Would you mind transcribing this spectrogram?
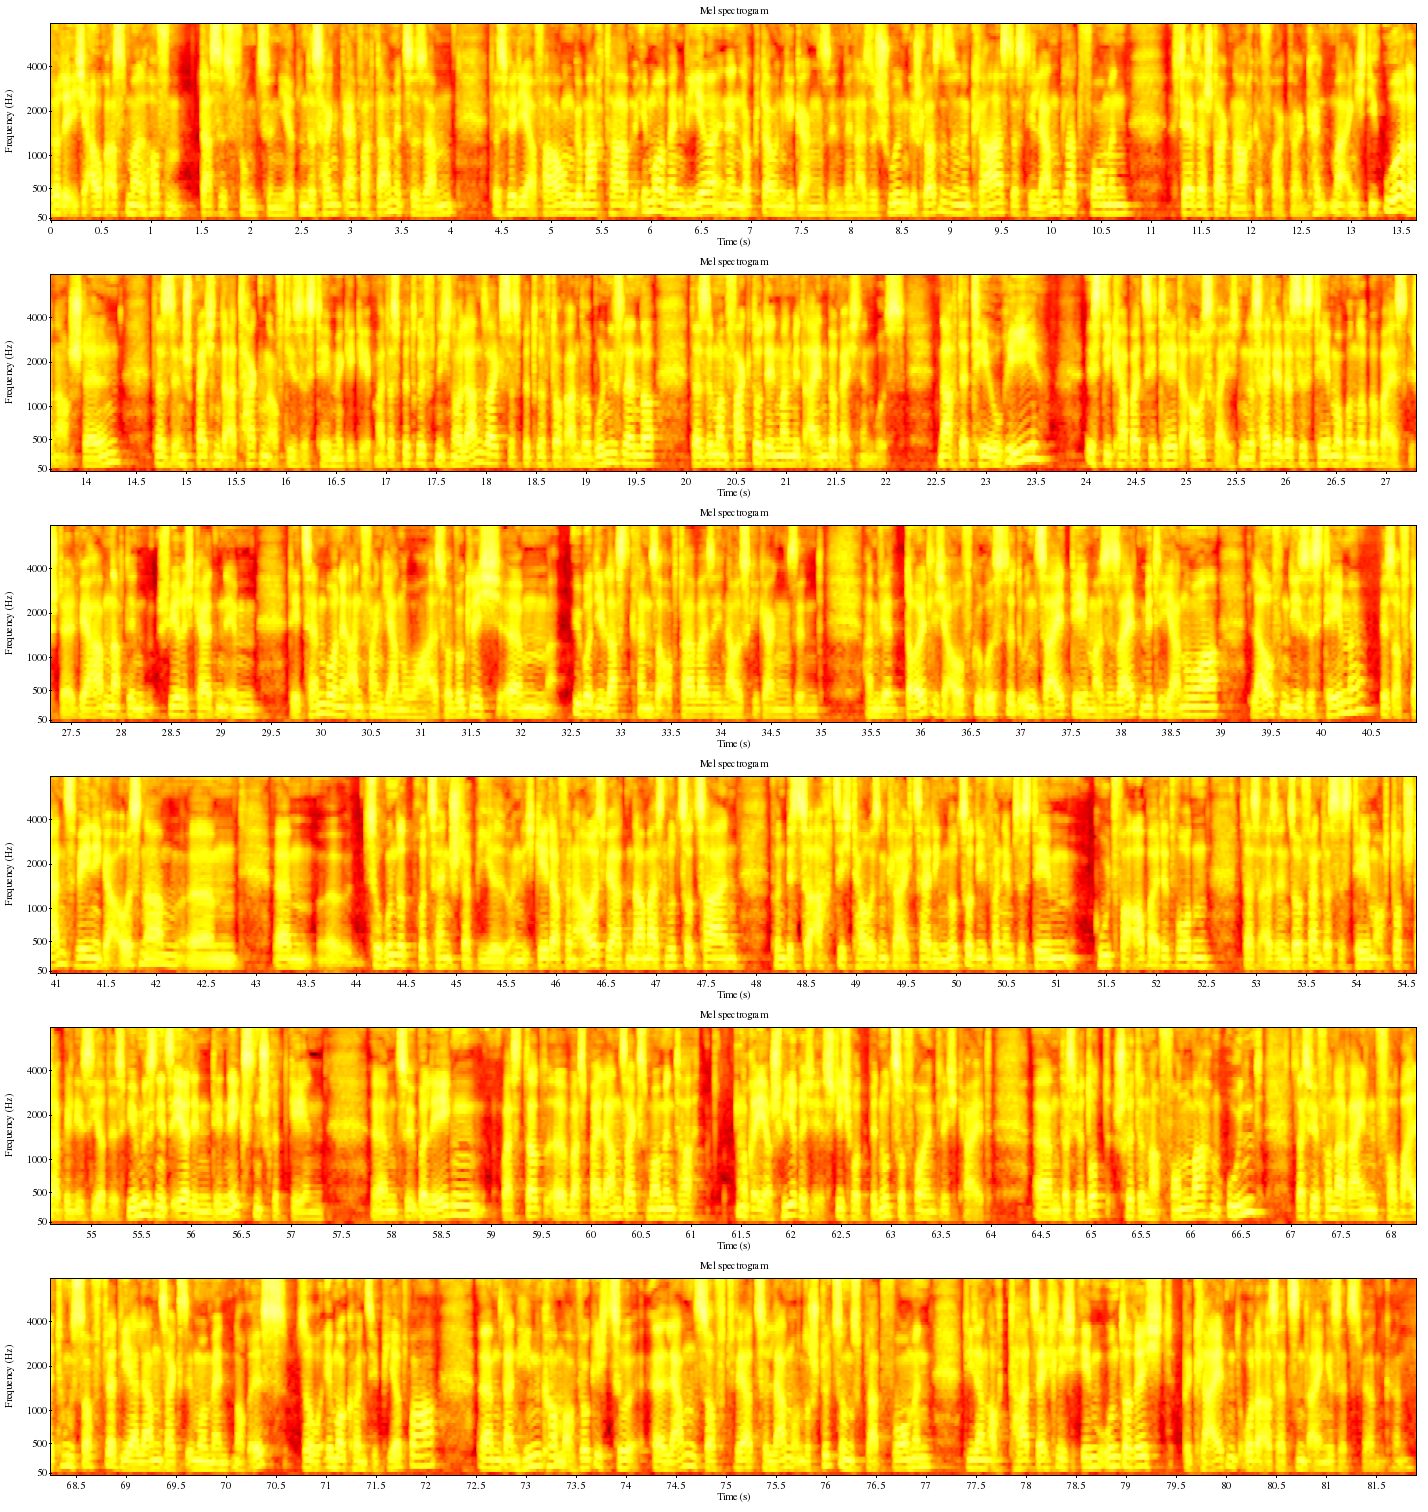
würde ich auch erstmal hoffen, dass es funktioniert. Und das hängt einfach damit zusammen, dass wir die Erfahrung gemacht haben, immer wenn wir in den Lockdown gegangen sind, wenn also Schulen geschlossen sind und klar ist, dass die Lernplattformen sehr, sehr stark nachgefragt werden, kann man eigentlich die Uhr danach stellen, dass es entsprechende Attacken auf die Systeme gegeben hat. Das betrifft nicht nur Landsachs, das betrifft auch andere Bundesländer. Das ist immer ein Faktor, den man mit einberechnen muss. Nach der Theorie ist die Kapazität ausreichend. Das hat ja das System auch unter Beweis gestellt. Wir haben nach den Schwierigkeiten im Dezember und Anfang Januar, als wir wirklich ähm, über die Lastgrenze auch teilweise hinausgegangen sind, haben wir deutlich aufgerüstet und seitdem, also seit Mitte Januar, laufen die Systeme bis auf ganz wenige Ausnahmen ähm, ähm, äh, zu 100 Prozent stabil. Und ich gehe davon aus, wir hatten damals Nutzerzahlen von bis zu 80.000 gleichzeitigen Nutzer, die von dem System gut verarbeitet wurden, dass also insofern das System auch dort stabilisiert ist. Wir müssen jetzt eher den, den nächsten Schritt gehen, ähm, zu überlegen, was dort, äh, was bei Lernsachs momentan noch eher schwierig ist, Stichwort Benutzerfreundlichkeit, ähm, dass wir dort Schritte nach vorn machen und dass wir von einer reinen Verwaltungssoftware, die ja Lernsachs im Moment noch ist, so immer konzipiert war, ähm, dann hinkommen auch wirklich zu äh, Lernsoftware, zu Lernunterstützungsplattformen, die dann auch tatsächlich im Unterricht begleitend oder ersetzend eingesetzt werden können.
